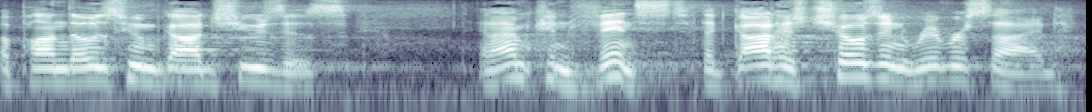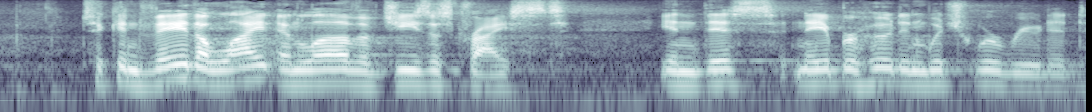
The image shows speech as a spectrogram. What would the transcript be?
upon those whom God chooses. And I'm convinced that God has chosen Riverside to convey the light and love of Jesus Christ in this neighborhood in which we're rooted.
